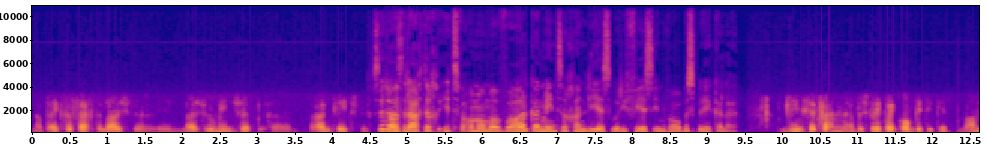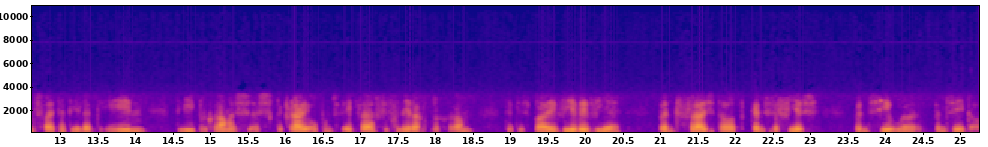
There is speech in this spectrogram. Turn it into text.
na buikgevegte luister en luister hoe mense uh, randklets doen. So daar's regtig iets vir almal, maar waar kan mense gaan lees oor die fees en waar bespreek hulle? Mense kan bespreek by Competicket, landwyd natuurlik en Die program is, is te kry op ons webwerf, die volledige program. Dit is by www.vrystaatkunstefees.co.za.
